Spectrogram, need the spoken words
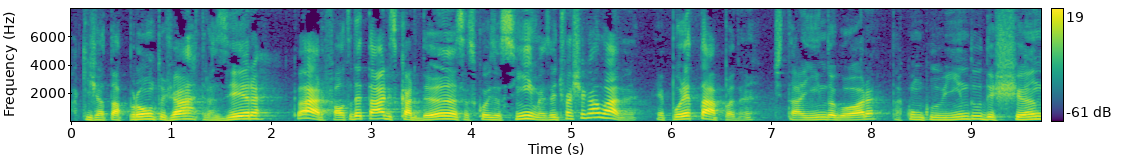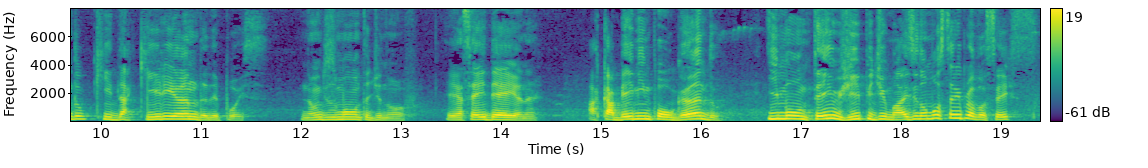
Aqui já está pronto já, traseira. Claro, falta detalhes, cardanças, coisas assim, mas a gente vai chegar lá, né? É por etapa, né? A gente está indo agora, está concluindo, deixando que daqui ele anda depois. Não desmonta de novo. Essa é a ideia, né? Acabei me empolgando e montei o Jeep demais e não mostrei para vocês.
